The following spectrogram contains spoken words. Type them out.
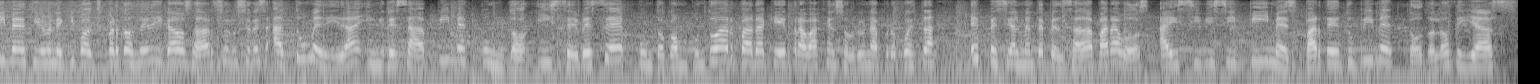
Pymes tiene un equipo de expertos dedicados a dar soluciones a tu medida. Ingresa a pymes.icbc.com.ar para que trabajen sobre una propuesta especialmente pensada para vos. ICBC Pymes, parte de tu pyme todos los días.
